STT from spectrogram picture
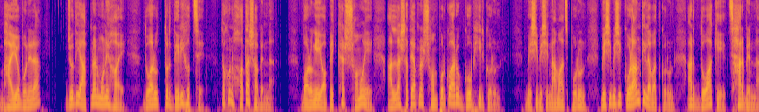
ভাই ও বোনেরা, যদি আপনার মনে হয় দোয়ার উত্তর দেরি হচ্ছে, তখন হতাশ হবেন না। বরং এই অপেক্ষার সময়ে আল্লাহর সাথে আপনার সম্পর্ক আরও গভীর করুন। বেশি বেশি নামাজ পড়ুন, বেশি বেশি কোরআন তিলাবাত করুন, আর দোয়াকে ছাড়বেন না,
